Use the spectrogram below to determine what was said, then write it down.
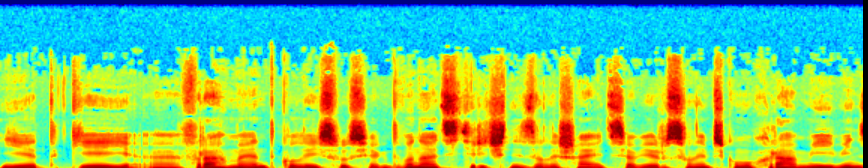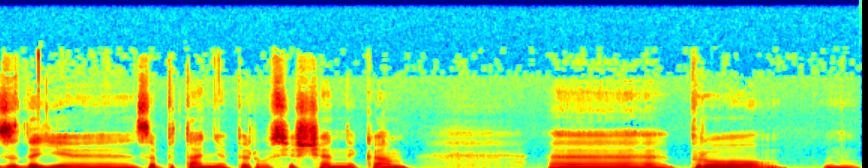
є такий фрагмент, коли Ісус, як 12-річний, залишається в Єрусалимському храмі, і Він задає запитання первосвященникам про, ну,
